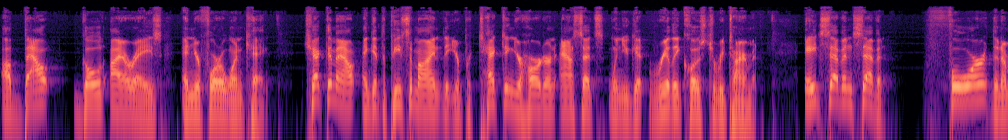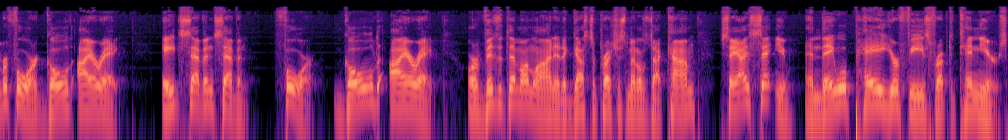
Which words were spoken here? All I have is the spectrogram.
about gold IRAs and your 401k. Check them out and get the peace of mind that you're protecting your hard earned assets when you get really close to retirement. 877 4, the number 4, Gold IRA. 877 4 Gold IRA. Or visit them online at AugustaPreciousMetals.com. Say I sent you, and they will pay your fees for up to 10 years.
